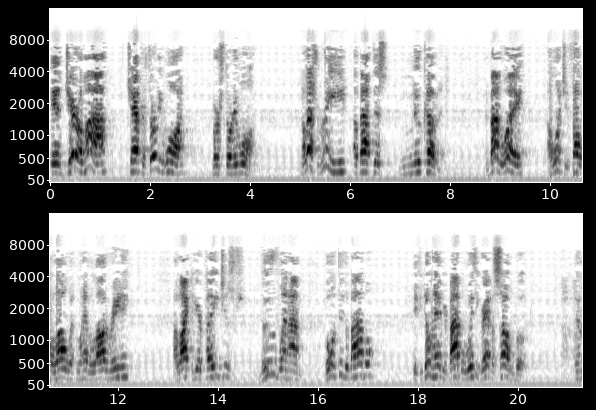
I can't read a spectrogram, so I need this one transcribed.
in Jeremiah chapter 31, verse 31. Now let's read about this new covenant. And by the way, I want you to follow along with me. We'll have a lot of reading. I like to hear pages move when I'm going through the Bible. If you don't have your Bible with you, grab a songbook and,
